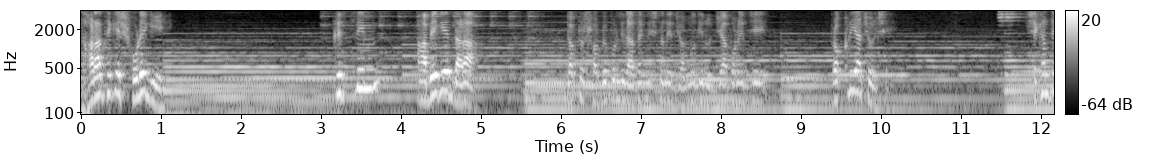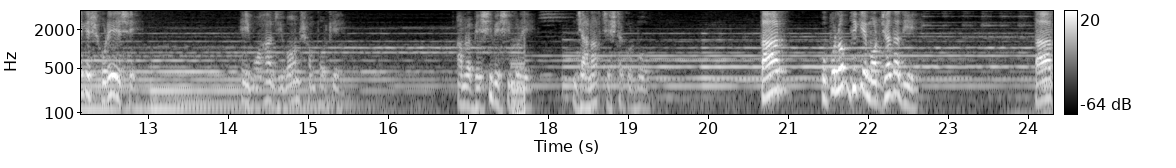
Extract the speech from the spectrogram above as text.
ধারা থেকে সরে গিয়ে কৃত্রিম আবেগের দ্বারা ডক্টর সর্বপল্লী রাধাকৃষ্ণনের জন্মদিন উদযাপনের যে প্রক্রিয়া চলছে, সেখান থেকে সরে এসে এই মহাজীবন সম্পর্কে আমরা বেশি বেশি করে জানার চেষ্টা করব। তার উপলব্ধিকে মর্যাদা দিয়ে তার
